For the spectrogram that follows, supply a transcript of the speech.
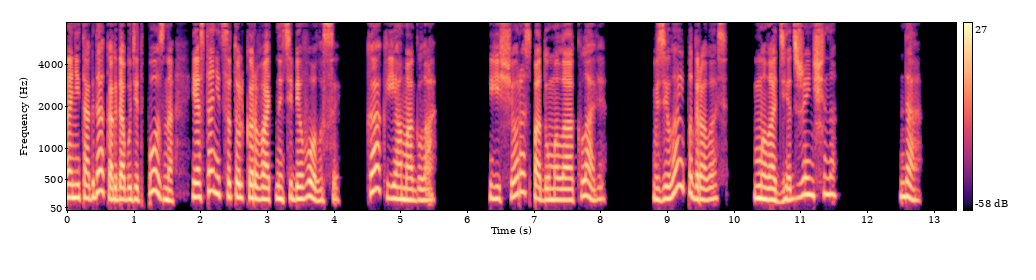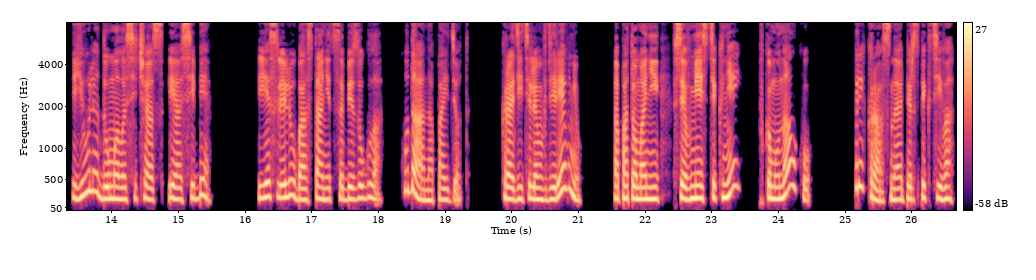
а не тогда, когда будет поздно и останется только рвать на тебе волосы. Как я могла? Еще раз подумала о Клаве. Взяла и подралась. Молодец, женщина. Да, Юля думала сейчас и о себе. Если Люба останется без угла, куда она пойдет? К родителям в деревню? А потом они все вместе к ней? В коммуналку? Прекрасная перспектива.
